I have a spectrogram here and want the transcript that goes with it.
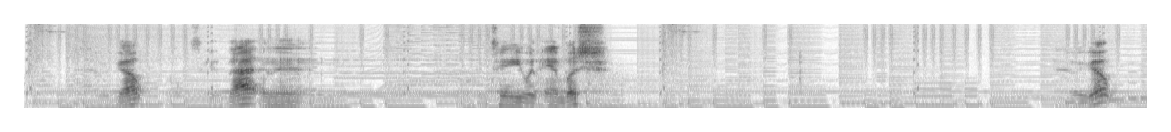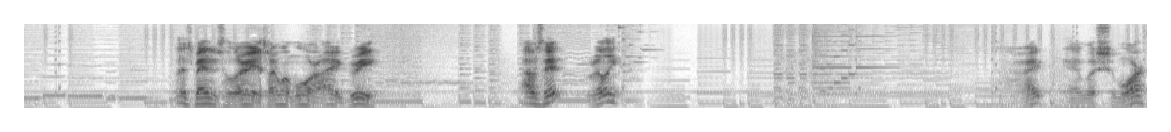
There we go. Let's get that, and then we'll continue with ambush. There we go. This band is hilarious. I want more. I agree. That was it? Really? Alright, ambush some more.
